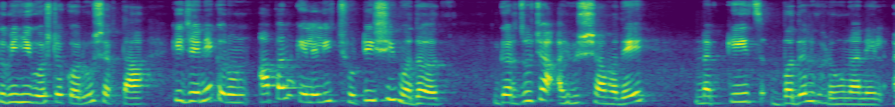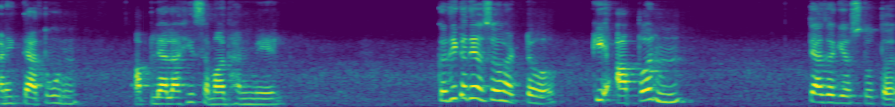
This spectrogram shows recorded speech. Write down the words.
तुम्ही ही गोष्ट करू शकता की जेणेकरून आपण केलेली छोटीशी मदत गरजूच्या आयुष्यामध्ये नक्कीच बदल घडवून आणेल आणि त्यातून आपल्यालाही समाधान मिळेल. कधीकधी असं वाटतं की आपण त्या जागी असतो तर.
